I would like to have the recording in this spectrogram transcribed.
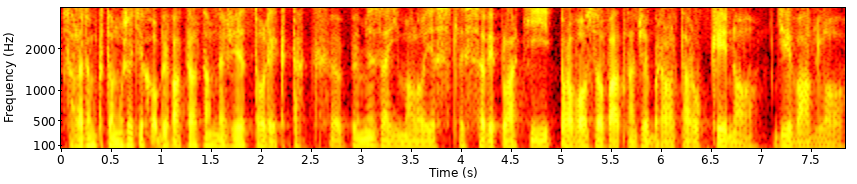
Vzhledem k tomu, že těch obyvatel tam nežije tolik, tak by mě zajímalo, jestli se vyplatí provozovat na Gibraltaru kino, divadlo,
